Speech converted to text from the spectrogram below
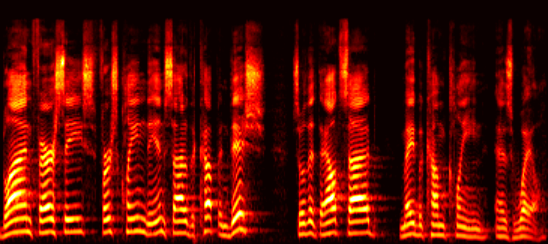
Blind Pharisees, first clean the inside of the cup and dish, so that the outside may become clean as well.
